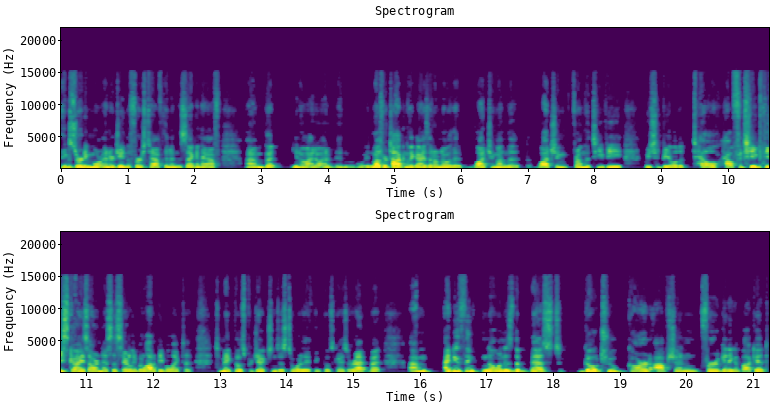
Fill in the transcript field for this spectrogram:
exerting more energy in the first half than in the second half. Um, but you know, I don't I, unless we're talking to the guys. I don't know that watching on the watching from the TV, we should be able to tell how fatigued these guys are necessarily. But a lot of people like to to make those projections as to where they think those guys are at. But um, I do think Nolan is the best go-to guard option for getting a bucket.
